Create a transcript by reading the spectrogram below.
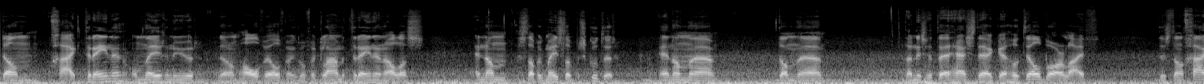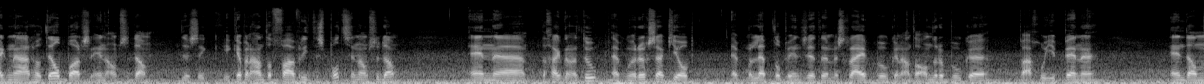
Dan ga ik trainen om 9 uur. Dan om half 11 ben ik over klaar met trainen en alles. En dan stap ik meestal op een scooter. En dan, uh, dan, uh, dan is het de hashtag Hotelbar Life. Dus dan ga ik naar hotelbars in Amsterdam. Dus ik, ik heb een aantal favoriete spots in Amsterdam. En dan ga ik daar naartoe. Heb ik mijn rugzakje op. Heb ik mijn laptop in zitten. Mijn schrijfboek. Een aantal andere boeken. Een paar goede pennen. En dan,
